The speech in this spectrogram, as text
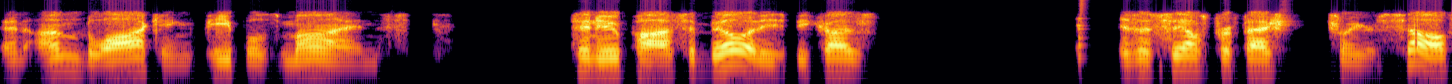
and unblocking people's minds to new possibilities because as a sales professional yourself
